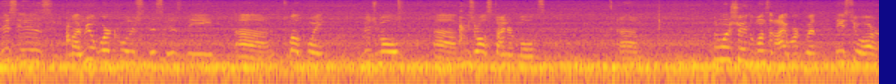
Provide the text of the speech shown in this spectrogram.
this is my real workhorse. This is the uh, 12 point ridge mold. Uh, these are all Steinert molds. Um, but I want to show you the ones that I work with. These two are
